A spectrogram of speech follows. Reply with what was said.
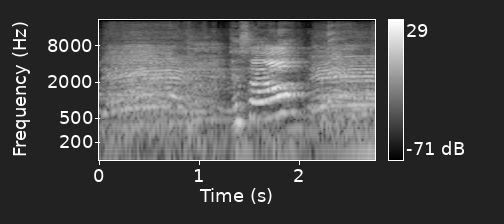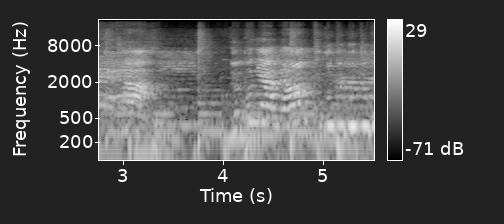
네. 됐어요? 네. 자, 누구냐면 두구두구두구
